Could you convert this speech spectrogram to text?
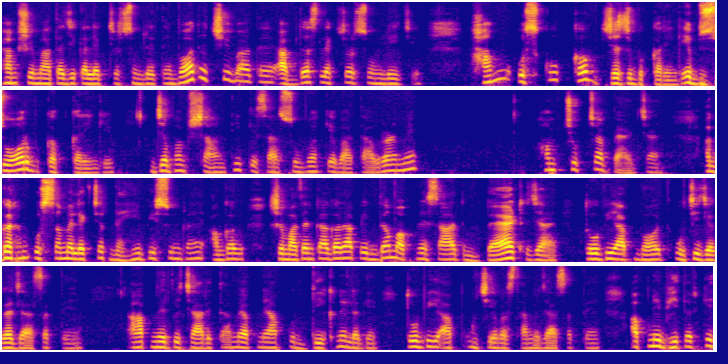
हम श्री माता जी का लेक्चर सुन लेते हैं। बहुत अच्छी बात है, आप दस लेक्चर सुन लीजिए। हम उसको कब जज्ब करेंगे, एब्जॉर्ब कब करेंगे? जब हम शांति के साथ सुबह के वातावरण में हम चुपचाप बैठ जाएँ। अगर हम उस समय लेक्चर नहीं भी सुन रहे हैं, अगर, श्री माता का अगर आप एकदम अपने साथ बैठ जाएँ तो भी आप बहुत ऊँची जगह जा सकते हैं। आप निर्विचारिता में अपने आप को देखने लगें तो भी आप ऊँची अवस्था में जा सकते हैं। अपने भीतर के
